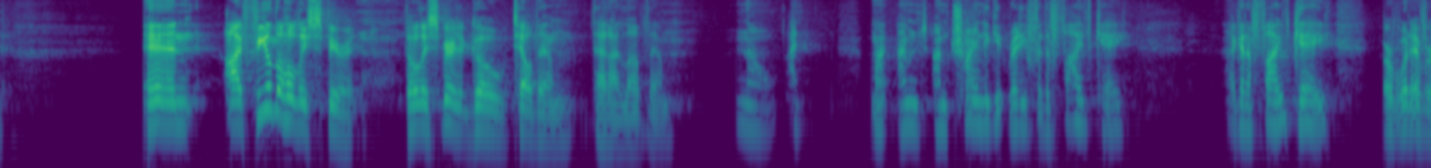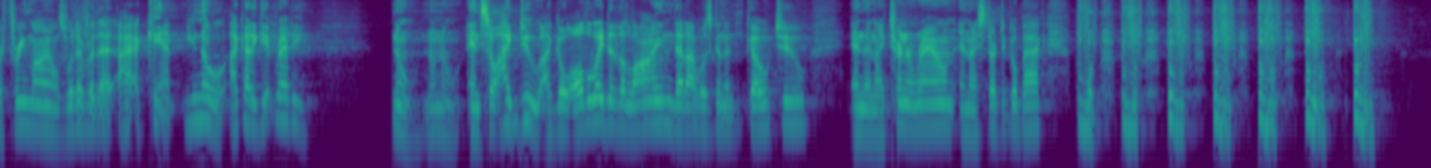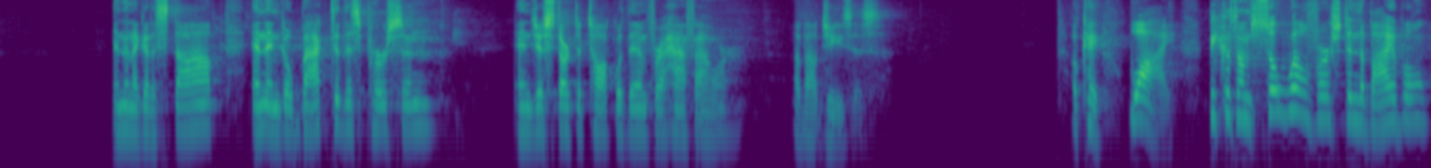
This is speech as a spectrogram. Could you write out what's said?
And I feel the Holy Spirit. The Holy Spirit, go tell them that I love them. No, I, my, I'm, I'm trying to get ready for the 5K. I got a 5K or whatever, three miles, whatever that. I, I can't, you know, I got to get ready. No, no, no. And so I do. I go all the way to the line that I was going to go to, and then I turn around and I start to go back. And then I got to stop and then go back to this person and just start to talk with them for a half hour about Jesus. Okay, why? Because I'm so well versed in the Bible.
